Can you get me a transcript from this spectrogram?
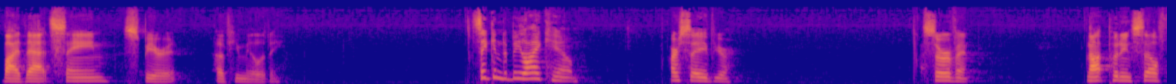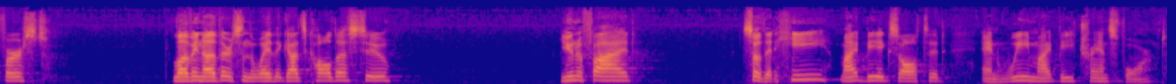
by that same spirit of humility. Seeking to be like Him, our Savior, servant, not putting self first, loving others in the way that God's called us to, unified, so that He might be exalted and we might be transformed.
